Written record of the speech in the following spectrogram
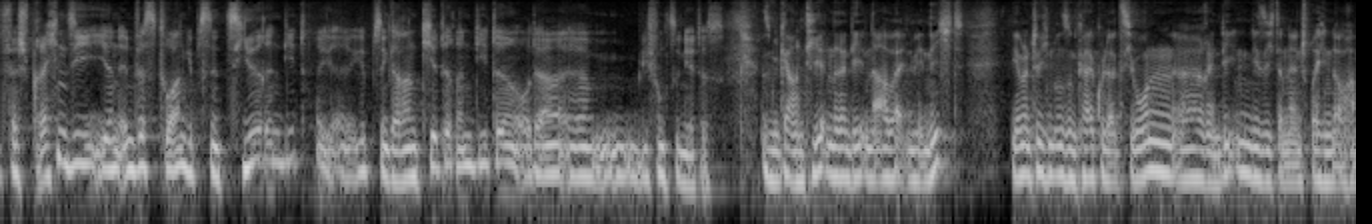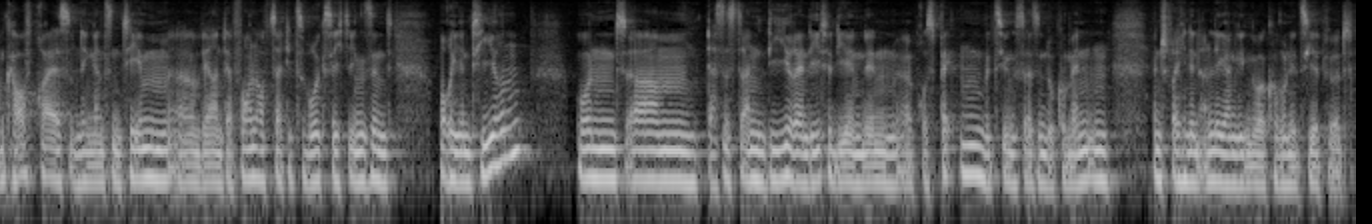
versprechen Sie Ihren Investoren, gibt es eine Zielrendite, gibt es eine garantierte Rendite oder ähm, wie funktioniert das? Also mit garantierten Renditen arbeiten wir nicht. Wir haben natürlich in unseren Kalkulationen äh, Renditen, die sich dann entsprechend auch am Kaufpreis und den ganzen Themen äh, während der Vorlaufzeit, die zu berücksichtigen sind, orientieren. Und ähm, das ist dann die Rendite, die in den äh, Prospekten beziehungsweise in Dokumenten entsprechend den Anlegern gegenüber kommuniziert wird.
